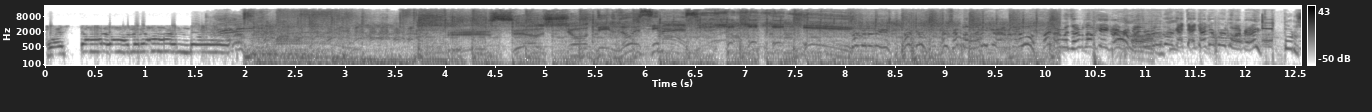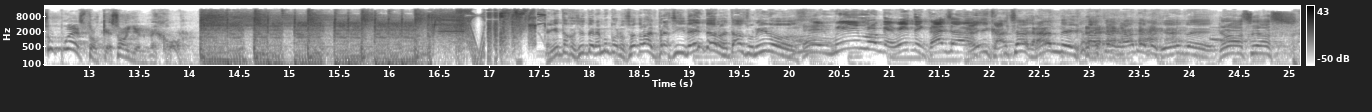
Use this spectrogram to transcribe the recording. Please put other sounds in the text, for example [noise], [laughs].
Pues está ladrando. Es el show de Luis. Por supuesto que soy el mejor. En esta ocasión tenemos con nosotros al presidente de los Estados Unidos. El mismo que viste en casa. ¡Ey, calza grande! ¡Calza grande, presidente! Gracias.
